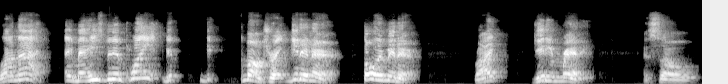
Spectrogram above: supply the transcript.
Why not? Hey, man, he's been playing. Get, get, come on, Trey, get in there. Throw him in there, right? Get him ready. And so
